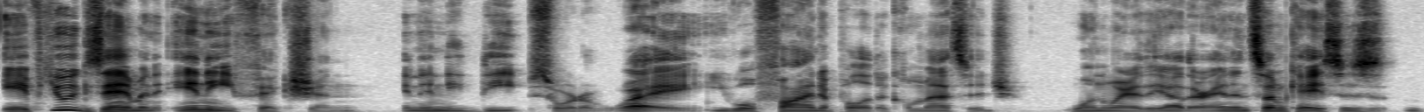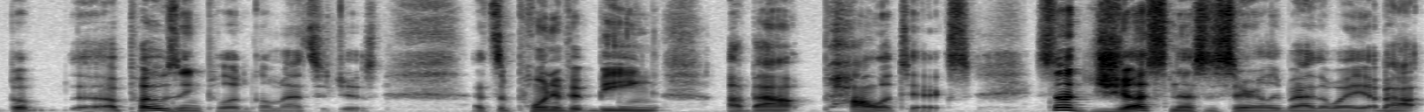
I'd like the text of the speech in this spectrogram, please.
If you examine any fiction in any deep sort of way, you will find a political message one way or the other, and in some cases, but opposing political messages. That's the point of it being about politics. It's not just necessarily, by the way, about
